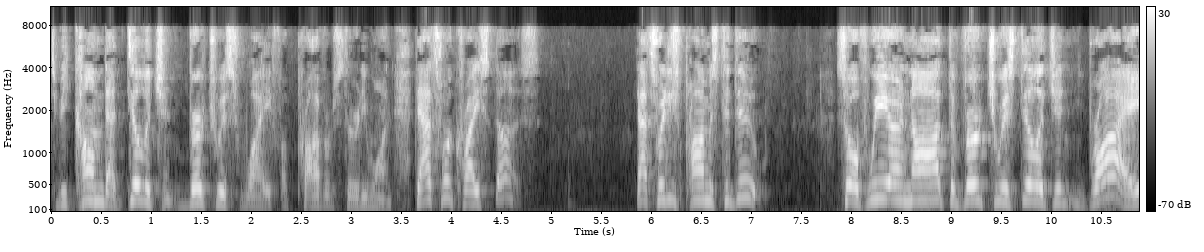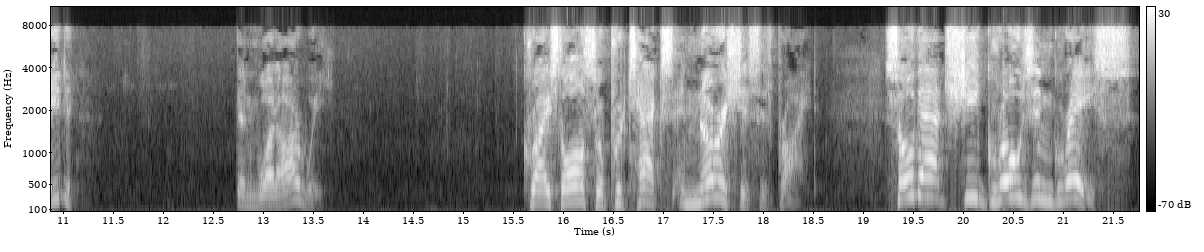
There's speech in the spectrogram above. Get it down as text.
to become that diligent, virtuous wife of Proverbs 31. That's what Christ does. That's what he's promised to do. So if we are not the virtuous, diligent bride, then what are we? Christ also protects and nourishes his bride so that she grows in grace,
